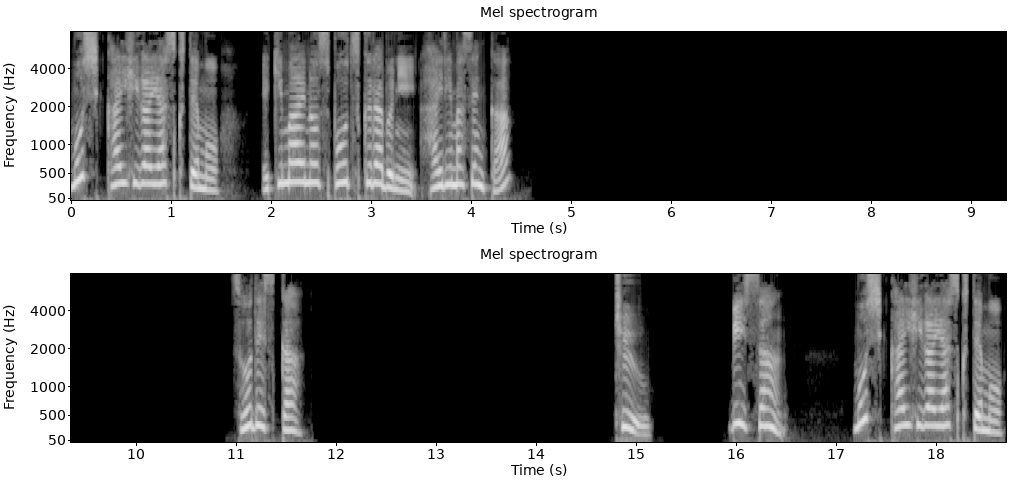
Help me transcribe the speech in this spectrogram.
もし会費が安くても、駅前のスポーツクラブに入りませんか？そうですか。2. B さん、もし会費が安くても、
